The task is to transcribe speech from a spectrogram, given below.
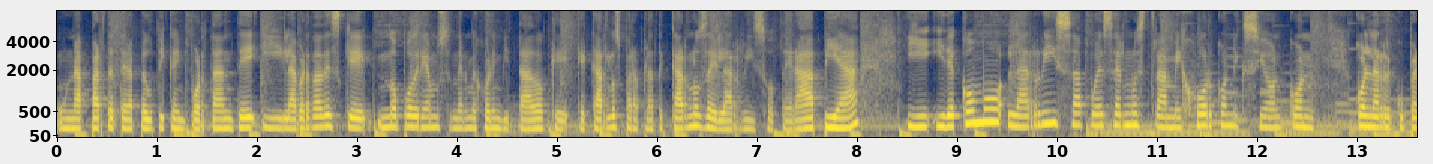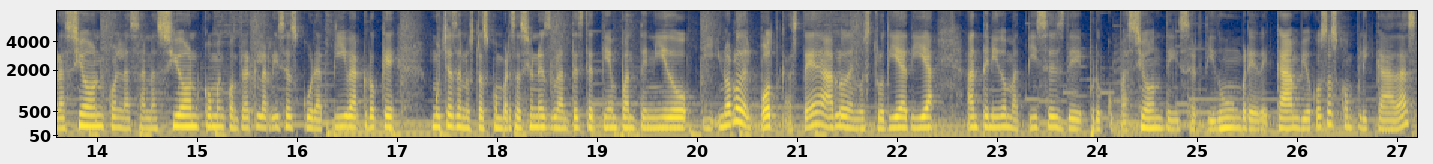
una parte terapéutica importante y la verdad es que no podríamos tener mejor invitado que, Carlos para platicarnos de la risoterapia y, de cómo la risa puede ser nuestra mejor conexión con, con la recuperación, con la sanación, cómo encontrar que la risa es curativa. Creo que muchas de nuestras conversaciones durante este tiempo han tenido, y no hablo del podcast, ¿eh? hablo de nuestro día a día, han tenido matices de preocupación, de incertidumbre, de cambio, cosas complicadas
